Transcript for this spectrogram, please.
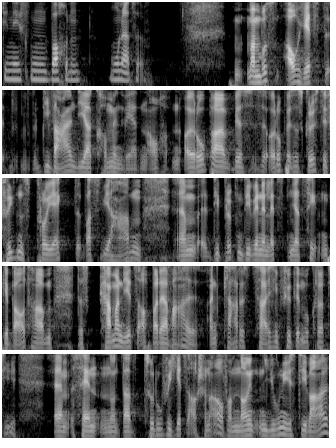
die nächsten Wochen, Monate? man muss auch jetzt die Wahlen, die ja kommen werden, auch in Europa, Europa ist das größte Friedensprojekt, was wir haben. Ähm, die Brücken, die wir in den letzten Jahrzehnten gebaut haben, das kann man jetzt auch bei der Wahl ein klares Zeichen für Demokratie ähm, senden. Und dazu rufe ich jetzt auch schon auf. Am 9. Juni ist die Wahl.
